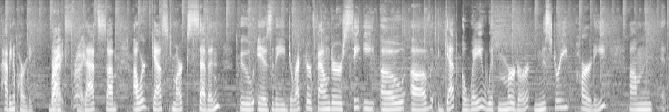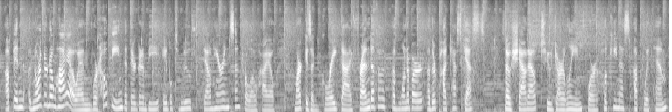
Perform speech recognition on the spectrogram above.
having a party. Right, That's, right. That's um, our guest, Mark Seven, who is the director, founder, CEO of Get Away with Murder Mystery Party. Um, up in northern Ohio, and we're hoping that they're going to be able to move down here in central Ohio. Mark is a great guy, friend of, a, of one of our other podcast guests. So, shout out to Darlene for hooking us up with him.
